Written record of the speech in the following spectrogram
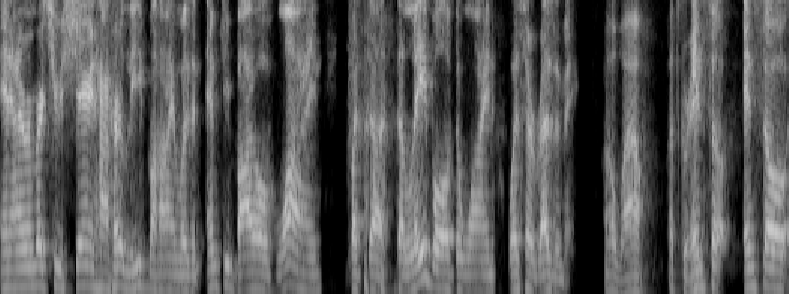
and i remember she was sharing how her leave behind was an empty bottle of wine but the the label of the wine was her resume. Oh wow, that's great. And so and so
